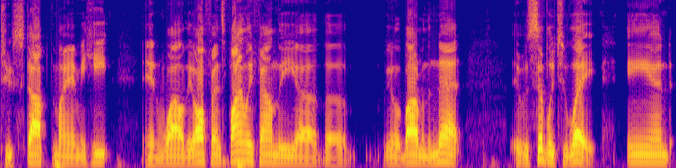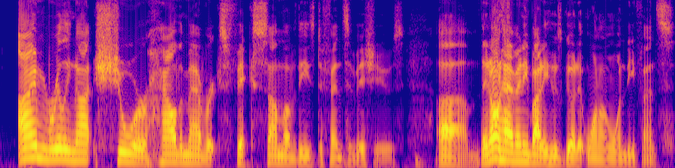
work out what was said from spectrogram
to stop the Miami Heat. And while the offense finally found the uh, the you know the bottom of the net, it was simply too late. And I'm really not sure how the Mavericks fix some of these defensive issues. Um, they don't have anybody who's good at one-on-one defense.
